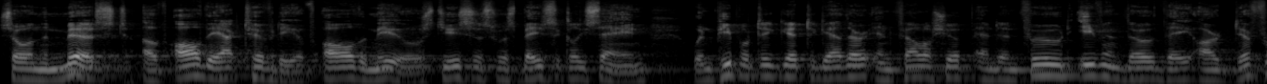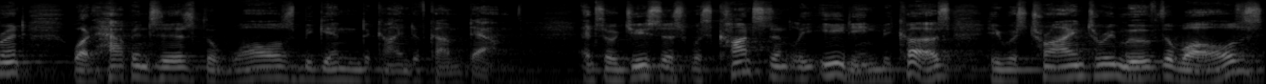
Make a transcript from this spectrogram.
So, in the midst of all the activity of all the meals, Jesus was basically saying, when people get together in fellowship and in food, even though they are different, what happens is the walls begin to kind of come down. And so Jesus was constantly eating because he was trying to remove the walls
